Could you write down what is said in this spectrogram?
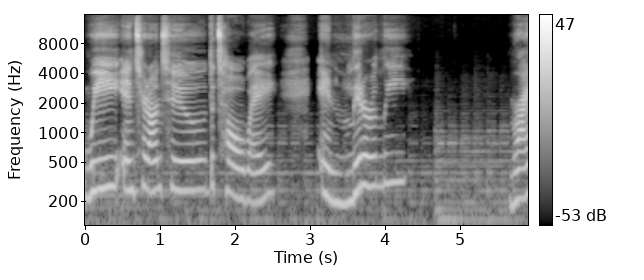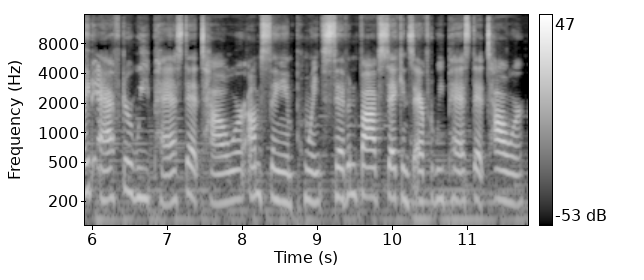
we entered onto the tollway and literally right after we passed that tower, I'm saying 0.75 seconds after we passed that tower,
